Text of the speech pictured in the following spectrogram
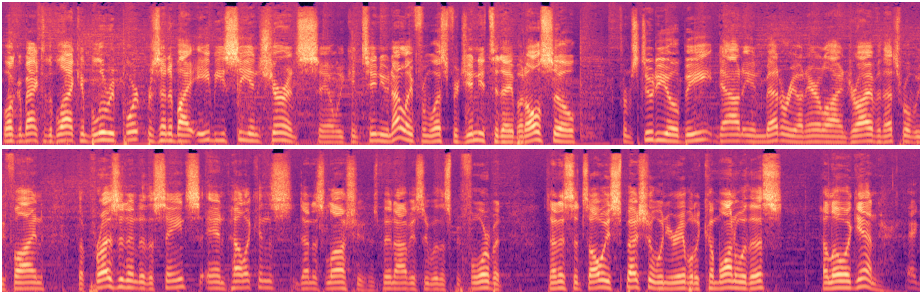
Welcome back to the Black and Blue Report presented by ABC Insurance. And we continue not only from West Virginia today, but also from Studio B down in Metairie on Airline Drive. And that's where we find the president of the Saints and Pelicans, Dennis Lauscha, who's been obviously with us before. But Dennis, it's always special when you're able to come on with us. Hello again. Hey,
